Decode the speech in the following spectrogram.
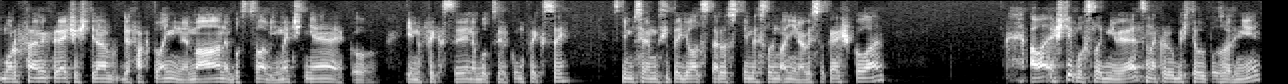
morfémy, které čeština de facto ani nemá, nebo zcela výjimečně, jako infixy nebo cirkumfixy. S tím si nemusíte dělat starosti, myslím, ani na vysoké škole. Ale ještě poslední věc, na kterou bych chtěl upozornit,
